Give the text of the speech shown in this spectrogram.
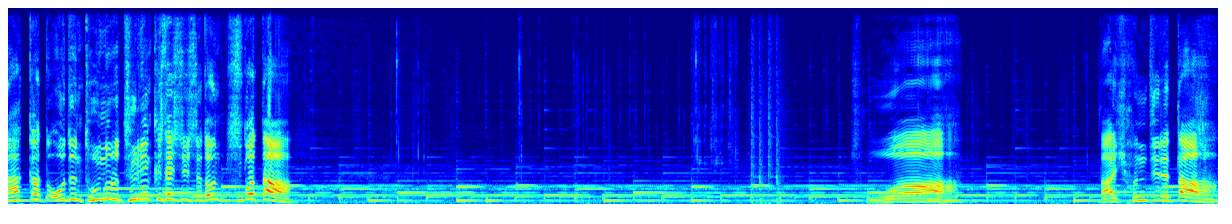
야 아까 또 얻은 돈으로 드링크 살 수 있어. 넌 죽었다. 좋아. 나 현질했다.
